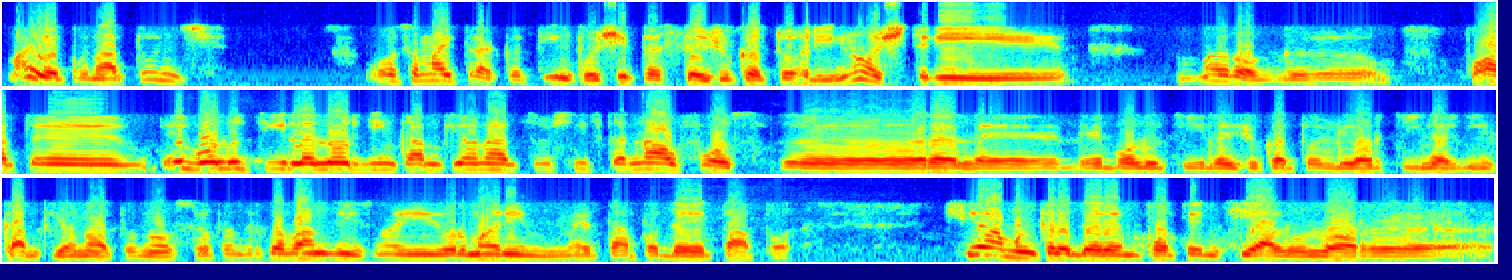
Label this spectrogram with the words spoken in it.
mai e până atunci, o să mai treacă timpul și peste jucătorii noștri, mă rog, uh, poate evoluțiile lor din campionat, să știți că n-au fost uh, rele evoluțiile jucătorilor tineri din campionatul nostru, pentru că v-am zis, noi îi urmărim etapă de etapă. Și eu am încredere în potențialul lor, uh,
